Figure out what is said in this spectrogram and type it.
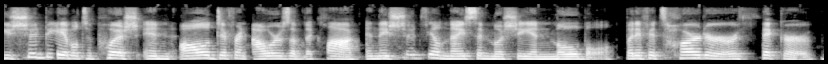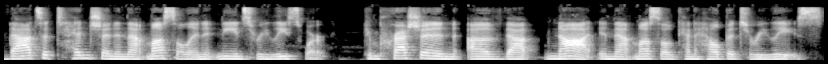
you should be able to push in all different hours of the clock and they should feel nice and mushy and mobile. But if it's harder or thicker, that's a tension in that muscle and it needs release work. Compression of that knot in that muscle can help it to release.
